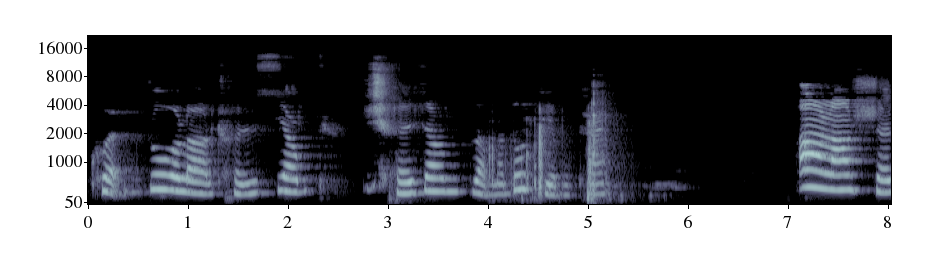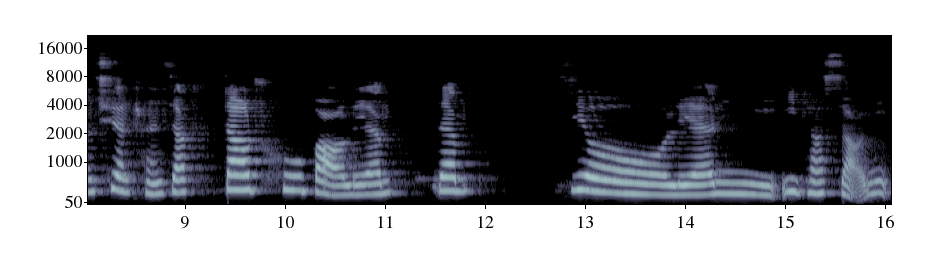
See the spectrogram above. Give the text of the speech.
捆住了沉香，沉香怎么都解不开。二郎神劝沉香交出宝莲灯，就连你一条小命。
